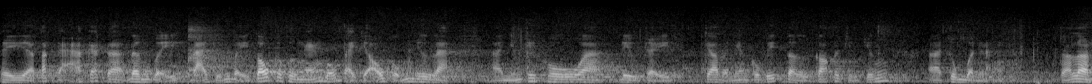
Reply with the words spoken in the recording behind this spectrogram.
Thì à, tất cả các à, đơn vị đã chuẩn bị tốt cái phương án 4 tại chỗ cũng như là à, những cái khu à, điều trị cho bệnh nhân Covid từ có cái triệu chứng à, trung bình nặng trở lên.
